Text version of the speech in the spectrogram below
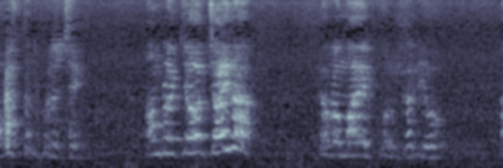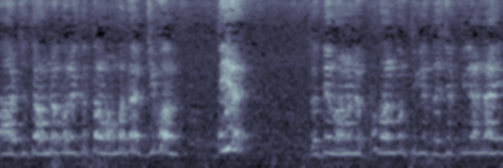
অবস্থান করেছে। আমরা কেউ চাই না কারও মায়ের কোন খালি হোক। আর যদি আমরা বলি করতাম আমাদের জীবন দিয়ে যদি মাননীয় প্রধানমন্ত্রীকে দেশে ফিরে নেয়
